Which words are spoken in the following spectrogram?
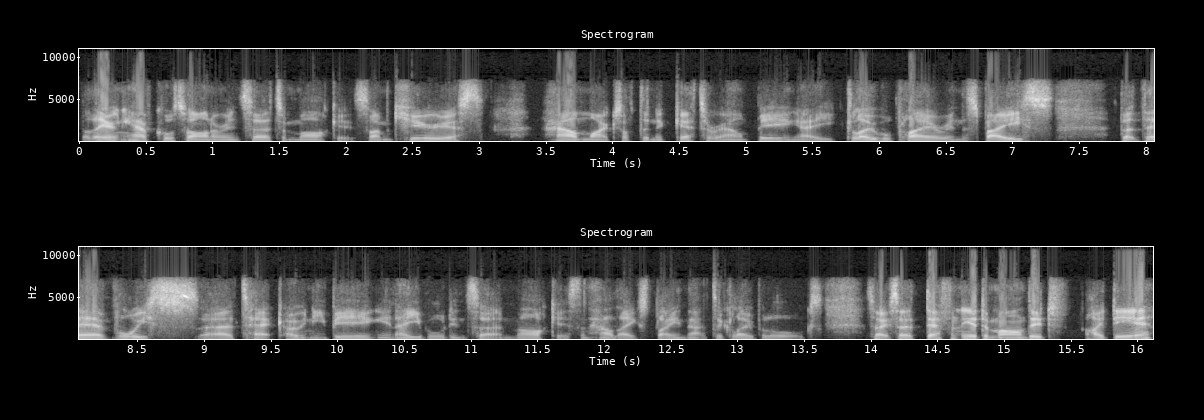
but they only have Cortana in certain markets. So I'm curious how Microsoft are going to get around being a global player in the space but their voice uh, tech only being enabled in certain markets and how they explain that to global orgs. So it's a, definitely a demanded idea,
